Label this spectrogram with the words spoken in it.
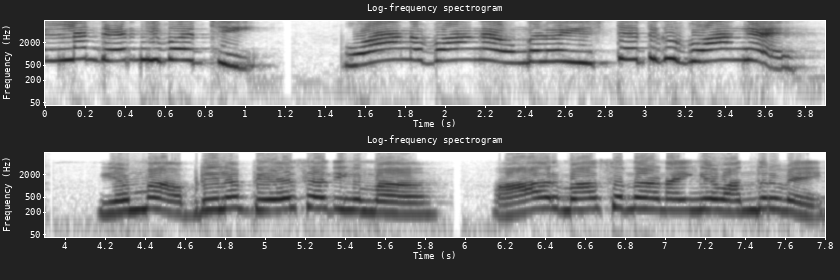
எல்லாம் தெரிஞ்சு போச்சு போங்க போங்க உங்களோட இஷ்டத்துக்கு போங்க ஏம்மா அப்படிலாம் பேசாதீங்கம்மா. ஆறு மாசம் தான் நான் இங்க வந்துருவேன்.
